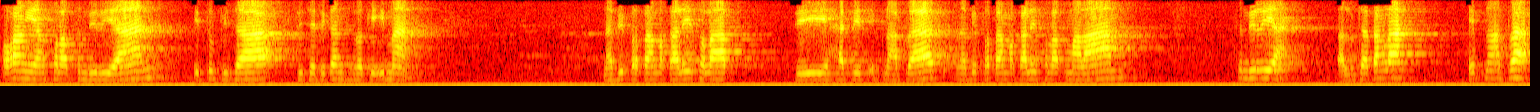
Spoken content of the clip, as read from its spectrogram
orang yang sholat sendirian itu bisa dijadikan sebagai imam. Nabi pertama kali sholat di hadis Ibnu Abbas, Nabi pertama kali sholat malam sendirian. Lalu datanglah Ibnu Abbas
